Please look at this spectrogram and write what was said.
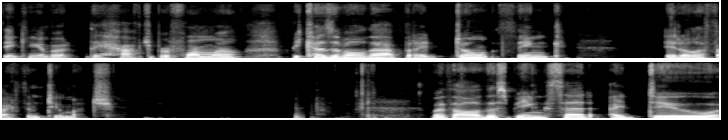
thinking about they have to perform well because of all that, but I don't think it'll affect them too much. With all of this being said, I do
